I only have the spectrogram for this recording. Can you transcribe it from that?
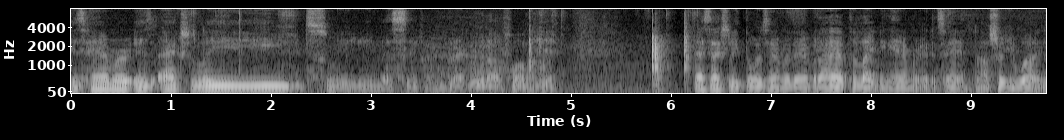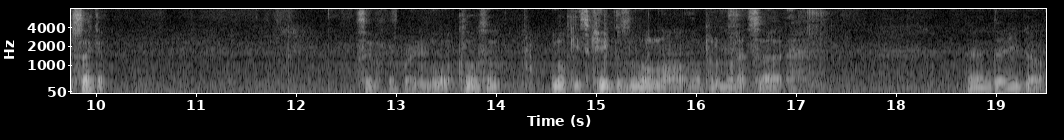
His hammer is actually between, let's see if I can grab it without falling here. That's actually Thor's hammer there, but I have the lightning hammer in his hand. I'll show you why in a second. Let's see if I can bring him a little closer. Loki's cape is a little long. I'll put him on that side. And there you go.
